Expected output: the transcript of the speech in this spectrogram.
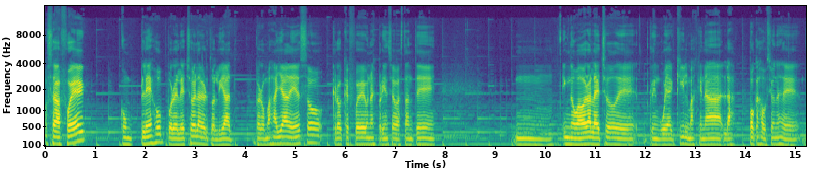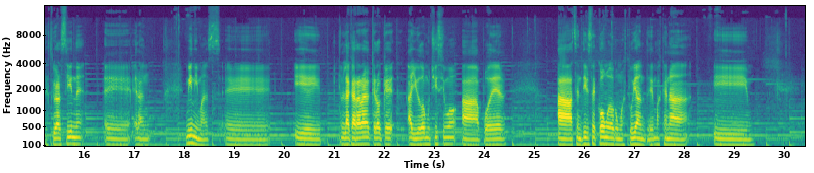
O sea, fue complejo por el hecho de la virtualidad, pero más allá de eso, creo que fue una experiencia bastante mm, innovadora el hecho de que en Guayaquil, más que nada, las pocas opciones de, estudiar cine eh, eran mínimas. eh, y la carrera creo que ayudó muchísimo a poder a sentirse cómodo como estudiante, más que nada. Y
